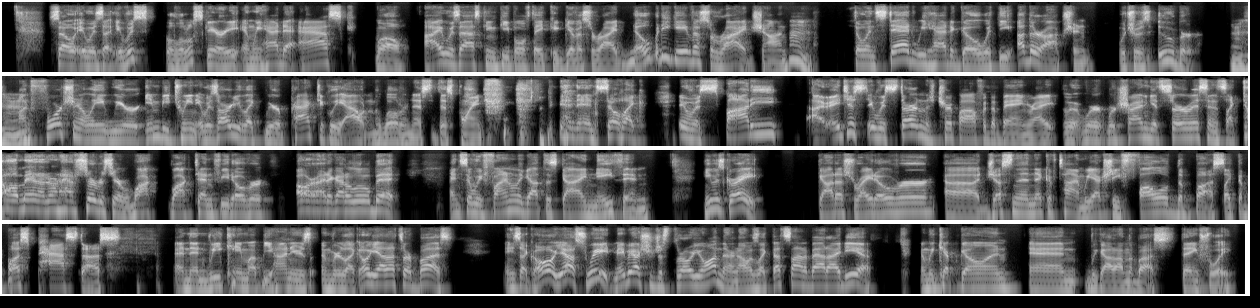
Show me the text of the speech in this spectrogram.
So it was a, it was a little scary, and we had to ask. Well, I was asking people if they could give us a ride. Nobody gave us a ride, Sean. Hmm. So instead, we had to go with the other option, which was Uber. Mm-hmm. Unfortunately, we were in between. It was already like we were practically out in the wilderness at this point. and then so like it was spotty. I, it just it was starting to trip off with a bang, right? We're we're trying to get service, and it's like, oh man, I don't have service here. Walk walk ten feet over. All right, I got a little bit, and so we finally got this guy Nathan. He was great got us right over uh, just in the nick of time. We actually followed the bus, like the bus passed us, and then we came up behind him and we are like, "Oh yeah, that's our bus." And he's like, "Oh yeah, sweet. Maybe I should just throw you on there." And I was like, "That's not a bad idea." And we kept going, and we got on the bus, thankfully.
